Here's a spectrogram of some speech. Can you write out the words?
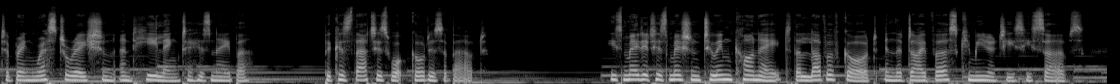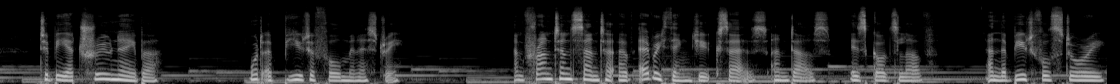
to bring restoration and healing to his neighbor, because that is what God is about. He's made it his mission to incarnate the love of God in the diverse communities he serves, to be a true neighbor what a beautiful ministry. And front and center of everything Duke says and does is God's love, and the beautiful story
